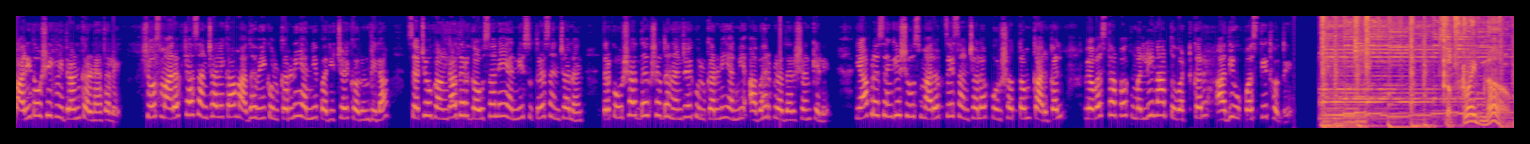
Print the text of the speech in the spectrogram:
पारितोषिक वितरण करण्यात आले. शिवस्मारकच्या संचालिका माधवी कुलकर्णी यांनी परिचय करून दिला. सचिव गंगाधर गौसने यांनी सूत्रसंचालन तर कोषाध्यक्ष धनंजय कुलकर्णी यांनी आभार प्रदर्शन केले. या प्रसंगी शिवस्मारकचे संचालक पुरुषोत्तम कारकल व्यवस्थापक मल्लीनाथ वटकर आदी उपस्थित होते. सबस्क्राईब नाव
